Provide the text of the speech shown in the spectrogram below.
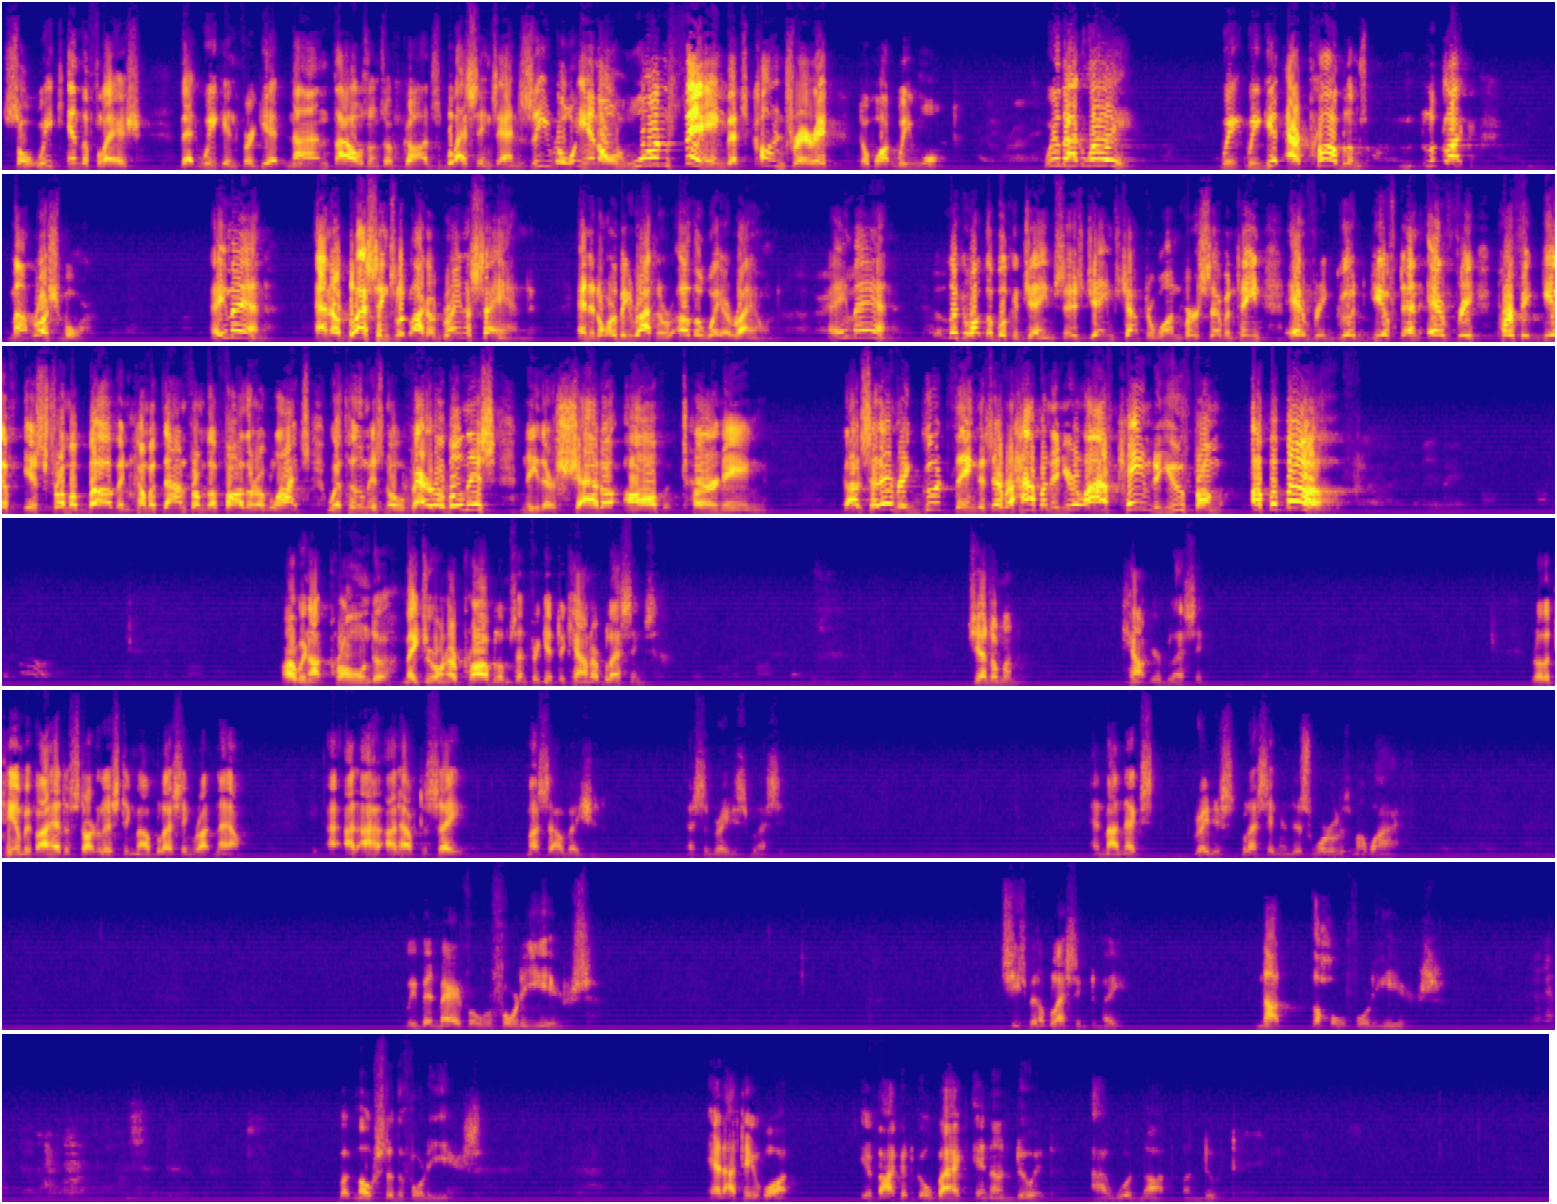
so weak in the flesh, that we can forget nine thousands of God's blessings and zero in on one thing that's contrary to what we want. We're that way. We, we get our problems look like Mount Rushmore. Amen. And our blessings look like a grain of sand. And it ought to be right the other way around. Amen. Look at what the book of James says. James chapter 1 verse 17. Every good gift and every perfect gift is from above and cometh down from the Father of lights, with whom is no variableness, neither shadow of turning. God said every good thing that's ever happened in your life came to you from up above. Are we not prone to major on our problems and forget to count our blessings? Gentlemen, count your blessing. Brother Tim, if I had to start listing my blessing right now, I'd have to say my salvation. That's the greatest blessing. And my next greatest blessing in this world is my wife. We've been married for over 40 years. She's been a blessing to me. Not the whole 40 years, but most of the 40 years. And I tell you what, if I could go back and undo it, I would not undo it.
